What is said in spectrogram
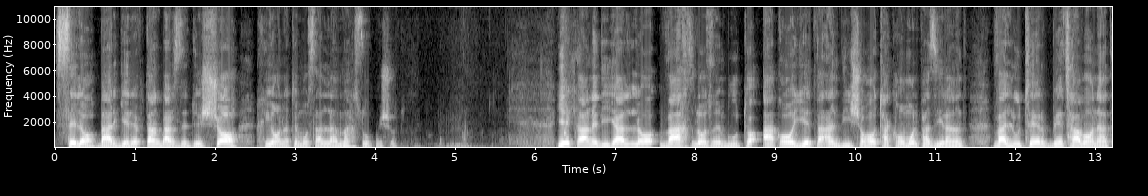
سلاح برگرفتن بر ضد شاه خیانت مسلم محسوب می‌شد. یک قرن دیگر وقت لازم بود تا عقاید و اندیشه ها تکامل پذیرند و لوتر بتواند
